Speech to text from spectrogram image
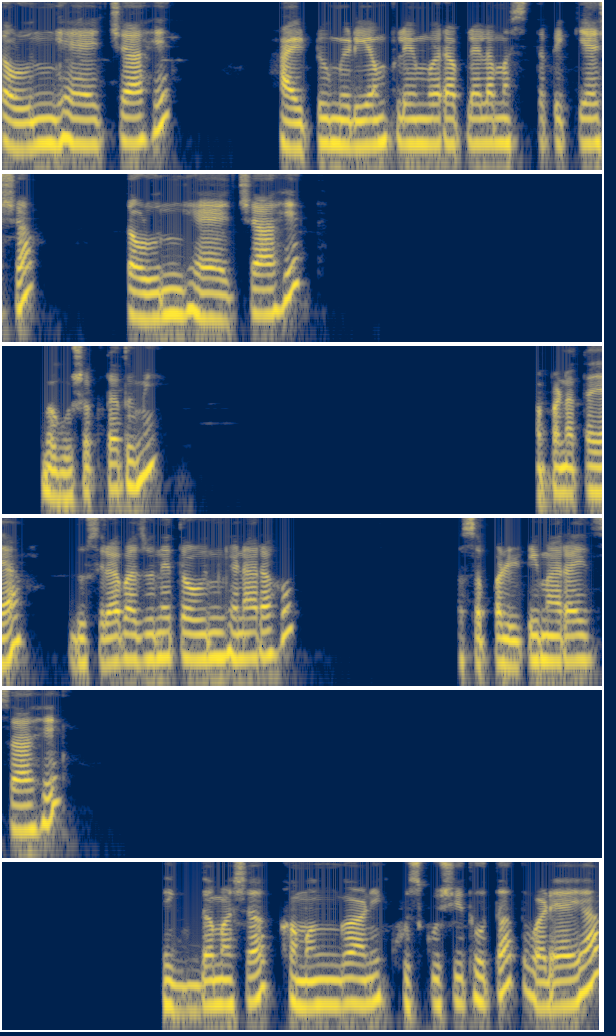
तळून घ्यायच्या आहेत. हाय टू मिडियम फ्लेमवर आपल्याला मस्तपैकी अशा तळून घ्यायच्या आहेत. बघू शकता तुम्ही. आपण आता या दुसऱ्या बाजूने तळून घेणार आहोत. असं पलटी मारायचं आहे. एकदम अशा खमंग आणि खुसखुशीत होतात वड्या या.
